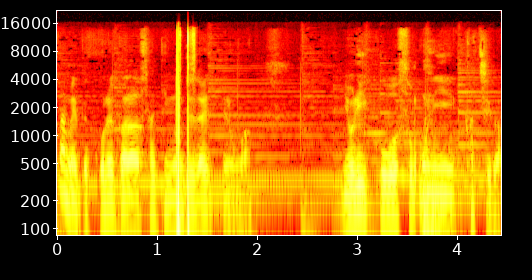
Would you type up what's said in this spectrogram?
改めてこれから先の時代っていうのがよりこうそこに価値が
